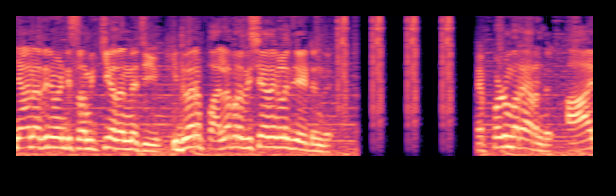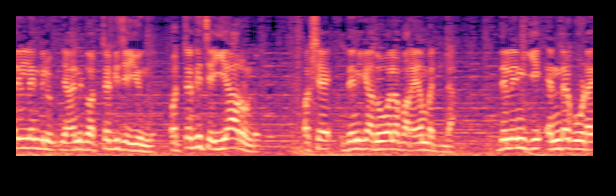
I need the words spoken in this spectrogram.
ഞാൻ അതിനുവേണ്ടി ശ്രമിക്കുക തന്നെ ചെയ്യും. ഇതുവരെ പല പ്രതിഷേധങ്ങളും ചെയ്തിട്ടുണ്ട്. എപ്പോഴും പറയാറുണ്ട് ആരില്ലെങ്കിലും ഞാൻ ഇത് ഒറ്റയ്ക്ക് ചെയ്യുന്നു ഒറ്റയ്ക്ക് ചെയ്യാറുണ്ട്. പക്ഷേ ഇതെനിക്ക് അതുപോലെ പറയാൻ പറ്റില്ല. ഇതിൽ എനിക്ക് എന്റെ കൂടെ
